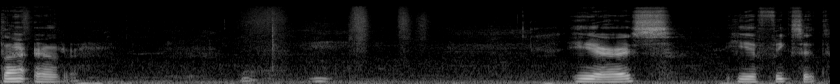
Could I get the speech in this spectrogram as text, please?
Than ever. Here's here fix it.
